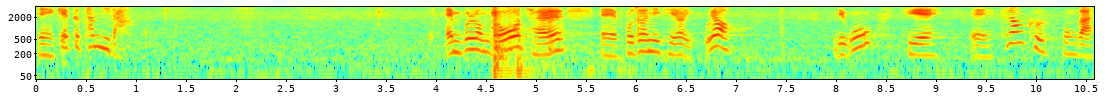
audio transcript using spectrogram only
네, 깨끗합니다. 엠블럼도 잘 예, 보존이 되어 있고요. 그리고 뒤에 예, 트렁크 공간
